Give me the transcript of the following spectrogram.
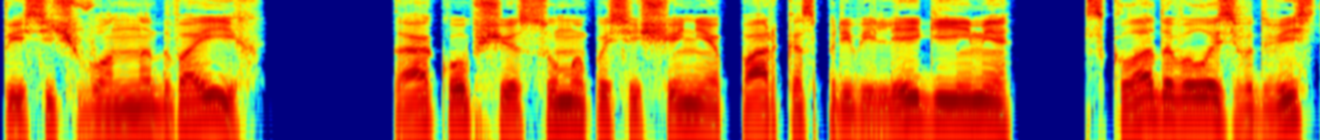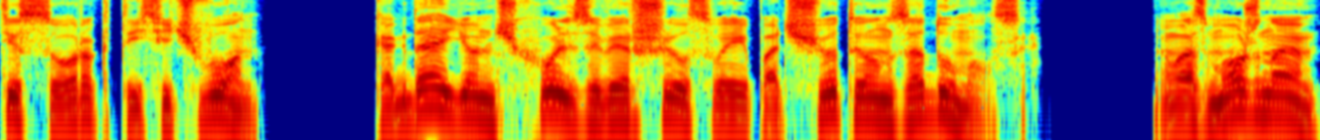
тысяч вон на двоих. Так общая сумма посещения парка с привилегиями складывалась в 240 тысяч вон. Когда Йон Чхоль завершил свои подсчеты, он задумался. Возможно,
